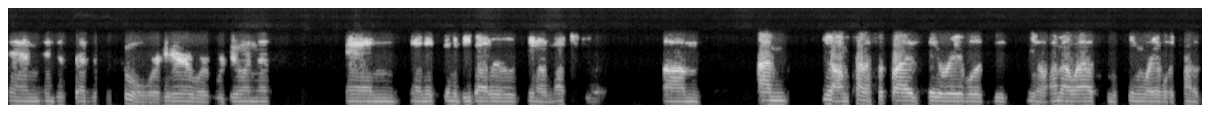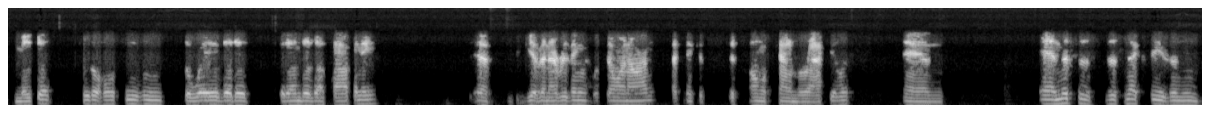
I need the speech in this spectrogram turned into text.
and and just said, "This is cool. We're here. We're we're doing this, and and it's going to be better, you know, next year." Um, I'm you know I'm kind of surprised they were able to, you know, MLS and the team were able to kind of make it through the whole season the way that it it ended up happening. If, given everything that was going on, I think it's it's almost kind of miraculous. And and this is this next season,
